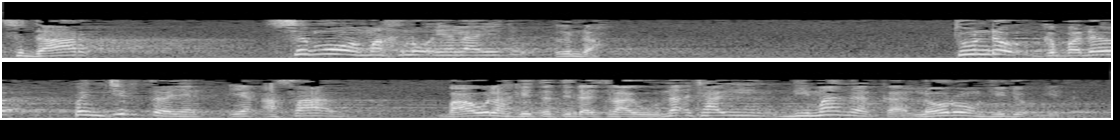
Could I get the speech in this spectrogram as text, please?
sedar semua makhluk yang lain itu rendah. Tunduk kepada pencipta yang yang asal. Barulah kita tidak selalu nak cari di manakah lorong hidup kita.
